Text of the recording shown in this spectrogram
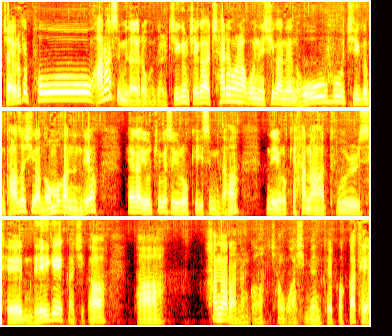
자, 이렇게 폭 안았습니다, 여러분들. 지금 제가 촬영을 하고 있는 시간은 오후 지금 5시가 넘어갔는데요. 해가 이쪽에서 이렇게 있습니다. 근데 이렇게 하나, 둘, 셋, 네 개까지가 다 하나라는 거 참고하시면 될 것 같아요.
